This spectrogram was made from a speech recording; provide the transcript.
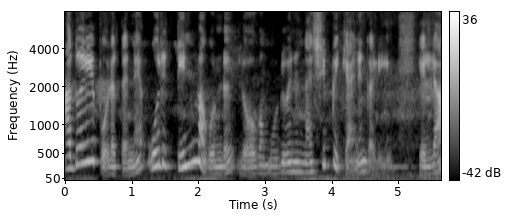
അതേപോലെ തന്നെ ഒരു തിന്മ കൊണ്ട് ലോകം മുഴുവനും നശിപ്പിക്കാനും കഴിയും. എല്ലാ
